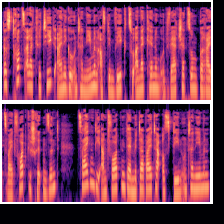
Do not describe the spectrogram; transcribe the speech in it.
Dass trotz aller Kritik einige Unternehmen auf dem Weg zu Anerkennung und Wertschätzung bereits weit fortgeschritten sind, zeigen die Antworten der Mitarbeiter aus den Unternehmen,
